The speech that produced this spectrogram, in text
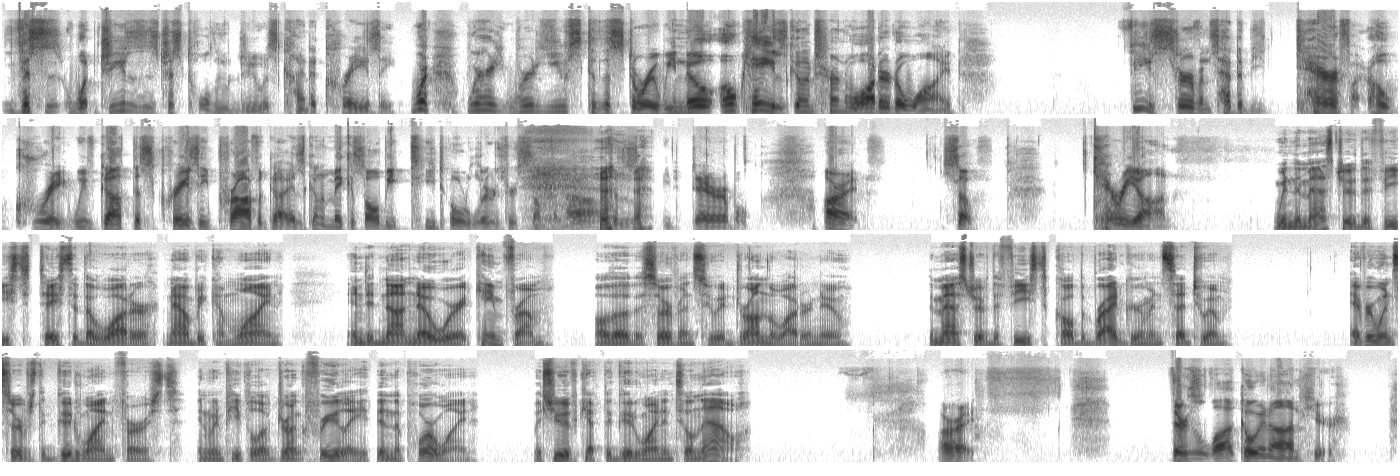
This is what Jesus has just told him to do is kind of crazy. We're we're we're used to the story. We know okay, he's going to turn water to wine. These servants had to be terrified. Oh, great! We've got this crazy prophet guy. He's going to make us all be teetotalers or something. Oh, this is going to be terrible. All right, so carry on. When the master of the feast tasted the water, now become wine, and did not know where it came from, although the servants who had drawn the water knew, the master of the feast called the bridegroom and said to him, Everyone serves the good wine first, and when people have drunk freely, then the poor wine. But you have kept the good wine until now. All right, there's a lot going on here.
